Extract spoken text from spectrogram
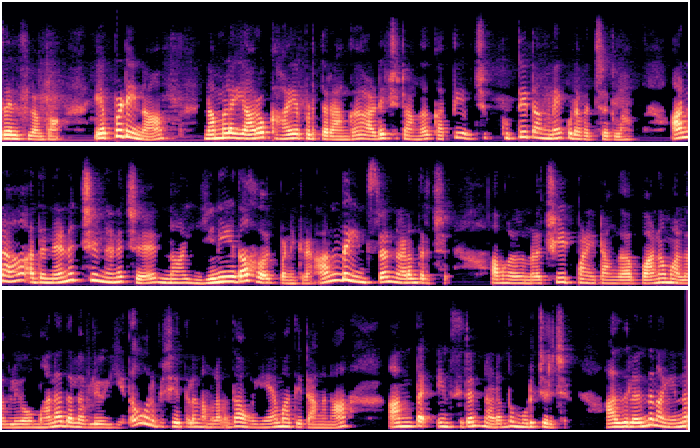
செல்ஃப் லவ் தான். எப்படின்னா நம்மளை யாரோ காயப்படுத்துறாங்க அடிச்சிட்டாங்க கத்தியை வச்சு குத்திட்டாங்கன்னே கூட வச்சுக்கலாம். ஆனா அதை நினைச்சு நினைச்சு நான் இனியதான் ஹர்ட் பண்ணிக்கிறேன். அந்த இன்சிடென்ட் நடந்துருச்சு. அவங்க நம்மளை சீட் பண்ணிட்டாங்க பணம் அளவுலையோ மனதளவுலையோ ஏதோ ஒரு விஷயத்துல நம்மளை வந்து அவங்க ஏமாத்திட்டாங்கன்னா அந்த இன்சிடென்ட் நடந்து முடிச்சிருச்சு. அதுலேருந்து நான் என்ன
